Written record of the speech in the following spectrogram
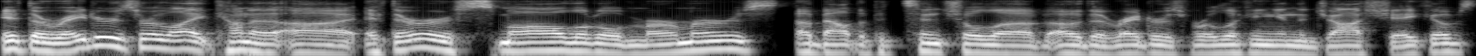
if the Raiders are like kind of uh if there are small little murmurs about the potential of oh the Raiders were looking into Josh Jacobs,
